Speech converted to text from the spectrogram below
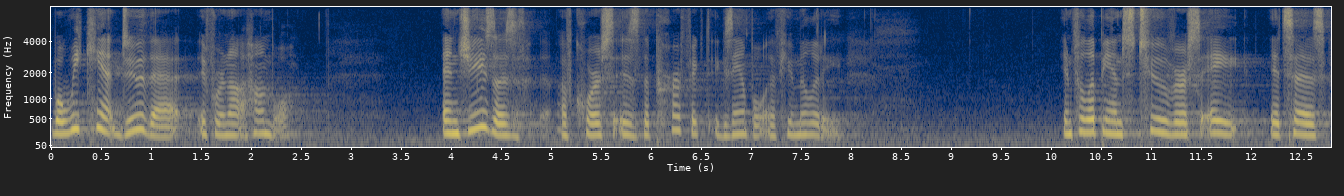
Well, we can't do that if we're not humble. And Jesus, of course, is the perfect example of humility. In Philippians 2, verse 8, it says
